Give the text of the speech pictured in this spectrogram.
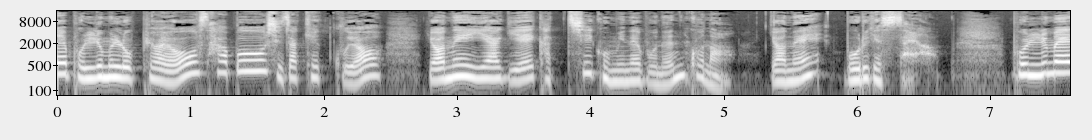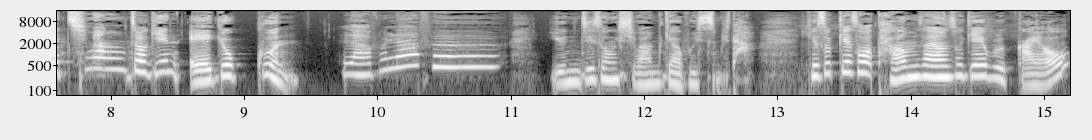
헤이지의 볼륨을 높여요. 4부 시작했고요. 연애 이야기에 같이 고민해보는 코너. 연애 모르겠어요. 볼륨의 치명적인 애교꾼. 라브라브. 윤지성 씨와 함께하고 있습니다. 계속해서 다음 사연 소개해볼까요?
